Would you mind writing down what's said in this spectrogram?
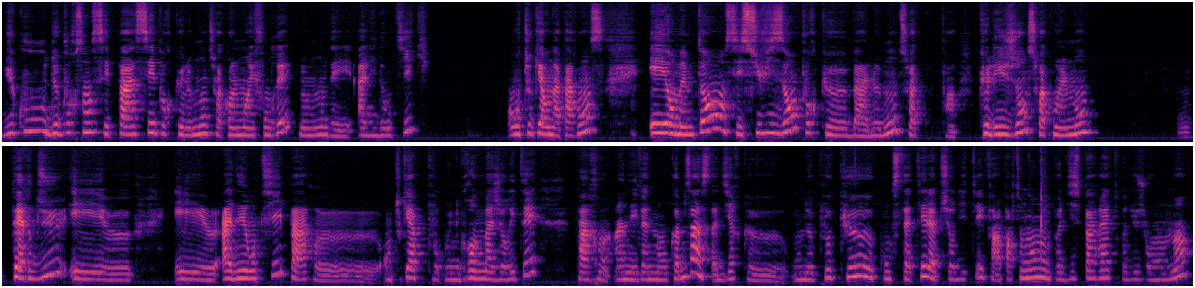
du coup, 2% c'est pas assez pour que le monde soit complètement effondré. Le monde est à l'identique, en tout cas en apparence, et en même temps, c'est suffisant pour que bah, le monde soit, enfin, que les gens soient complètement perdus et, et euh, anéanti par, euh, en tout cas pour une grande majorité, par un événement comme ça. C'est-à-dire que on ne peut que constater l'absurdité. Enfin, à partir du moment où on peut disparaître du jour au lendemain,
